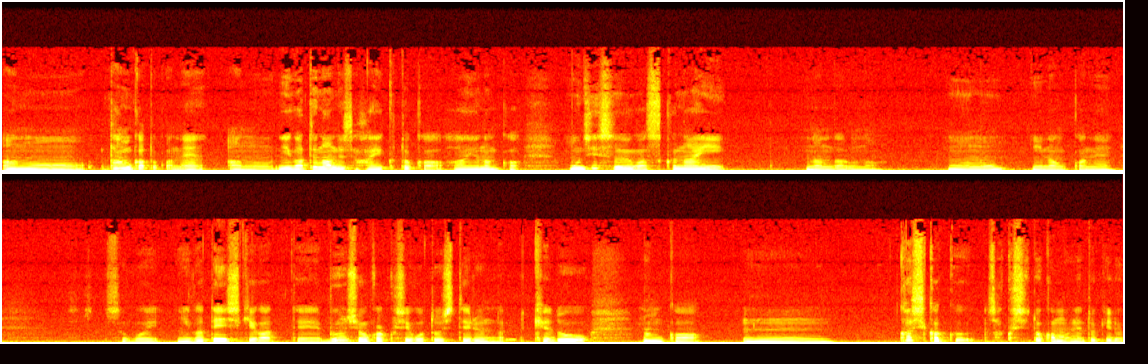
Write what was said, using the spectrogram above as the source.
あの短歌とかねあの苦手なんです俳句とか。ああいうなんか文字数が少ないなんだろうなものになんかねすごい苦手意識があって文章を書く仕事をしてるんだけどなんかうん歌詞書く作詞とかもね時々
